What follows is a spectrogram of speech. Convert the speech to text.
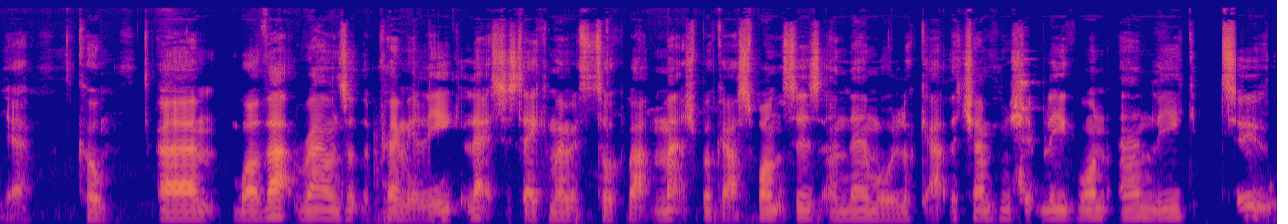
Yeah, cool. Um, well, that rounds up the Premier League. Let's just take a moment to talk about Matchbook, our sponsors, and then we'll look at the Championship League One and League Two.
